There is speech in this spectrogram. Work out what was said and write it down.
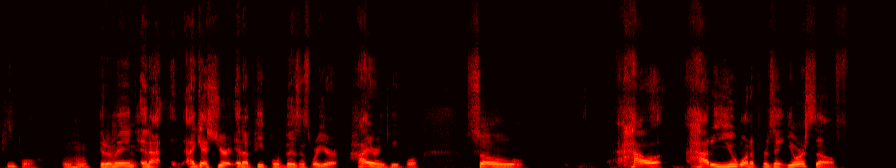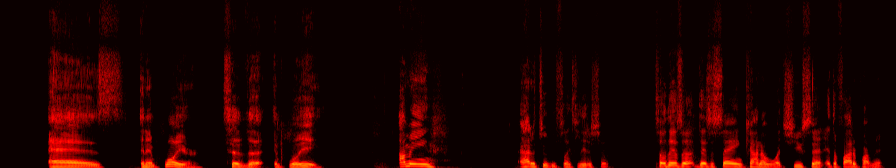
people. hmm You know what I mean? And I I guess you're in a people business where you're hiring people. So how how do you want to present yourself as an employer to the employee? I mean, attitude reflects leadership. So there's a there's a saying, kind of what you said at the fire department.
